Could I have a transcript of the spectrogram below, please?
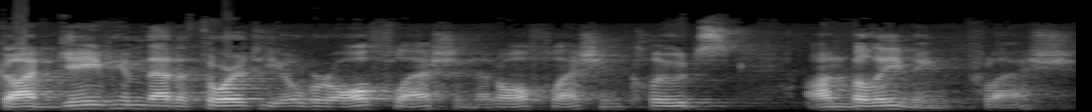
God gave him that authority over all flesh, and that all flesh includes unbelieving flesh.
